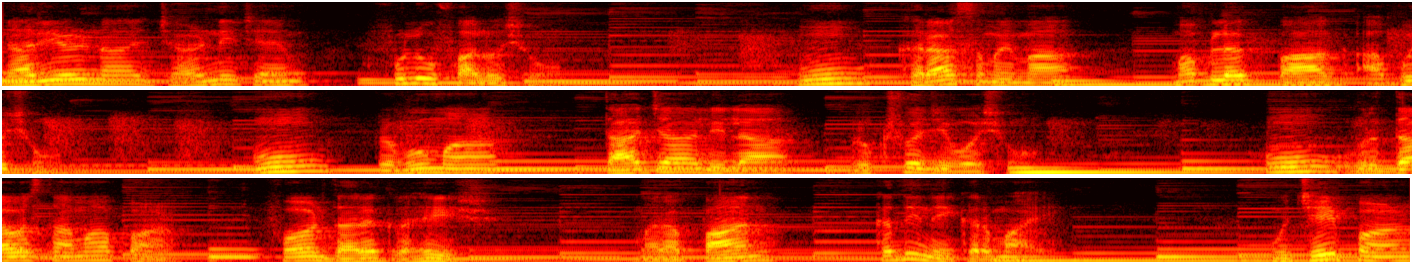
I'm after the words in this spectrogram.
નારિયેળના ઝાડની જેમ ફૂલું ફાલું છું. હું ખરા સમયમાં મબલક પાક આપું છું. હું પ્રભુમાં તાજા લીલા વૃક્ષો જેવો છું. હું વૃદ્ધાવસ્થામાં પણ ફળધારક રહીશ. મારા પાન કદી નહીં કરમાય. હું જે પણ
